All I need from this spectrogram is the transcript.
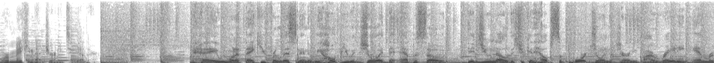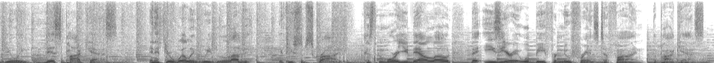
we're making that journey together. Hey, we want to thank you for listening and we hope you enjoyed the episode. Did you know that you can help support Join the Journey by rating and reviewing this podcast? And if you're willing, we'd love it if you subscribe, because the more you download, the easier it will be for new friends to find the podcast.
